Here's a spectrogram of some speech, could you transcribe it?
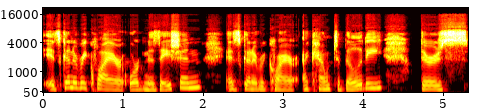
it's going to require organization it's going to require accountability there's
